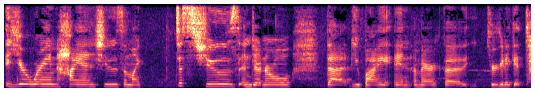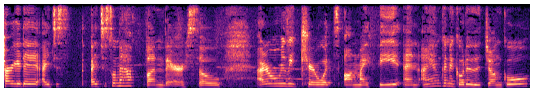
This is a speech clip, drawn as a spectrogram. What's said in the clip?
you're wearing high-end shoes and like just shoes in general that you buy in America you're gonna get targeted. I just I just want to have fun there. So I don't really care what's on my feet and I am gonna go to the jungle.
